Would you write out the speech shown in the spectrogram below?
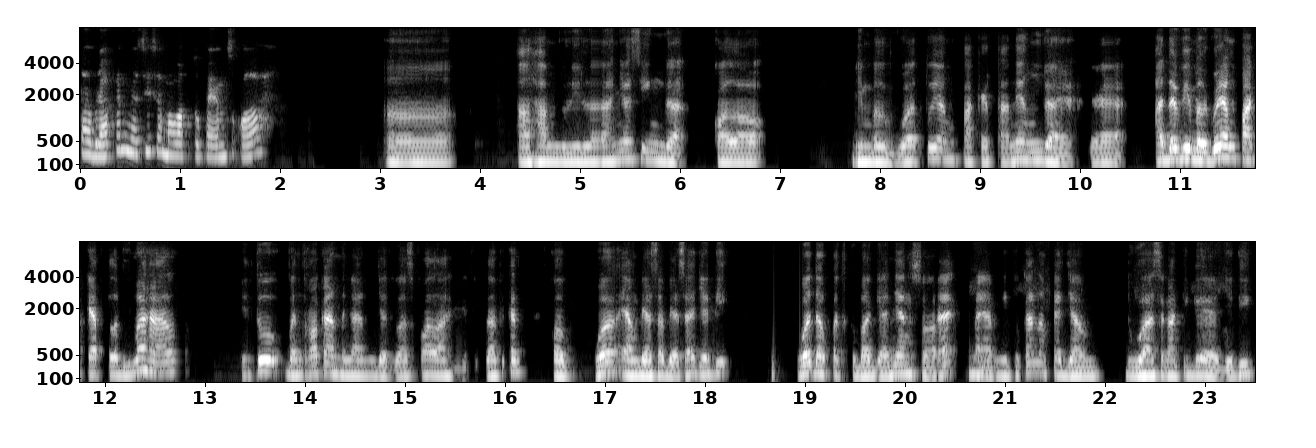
tabrakan nggak sih sama waktu PM sekolah? Eh, alhamdulillahnya sih enggak. Kalau bimbel gua tuh yang paketannya enggak ya. Kayak ada bimbel gue yang paket lebih mahal itu bentrokan dengan jadwal sekolah gitu. Tapi kan kalau gua yang biasa-biasa jadi gua dapat kebagiannya yang sore PM itu kan sampai jam dua setengah tiga ya. Jadi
